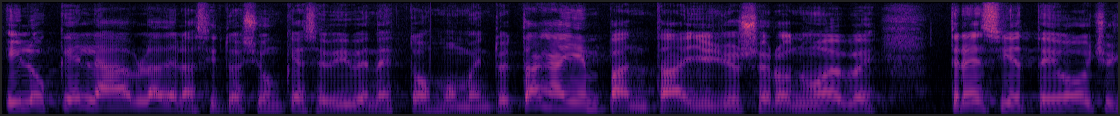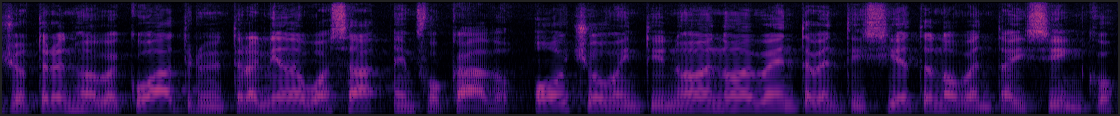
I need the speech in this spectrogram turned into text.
y lo que él habla de la situación que se vive en estos momentos. Están ahí en pantalla, yo 09-378-8394 y nuestra línea de WhatsApp enfocado, 829-920-2795,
